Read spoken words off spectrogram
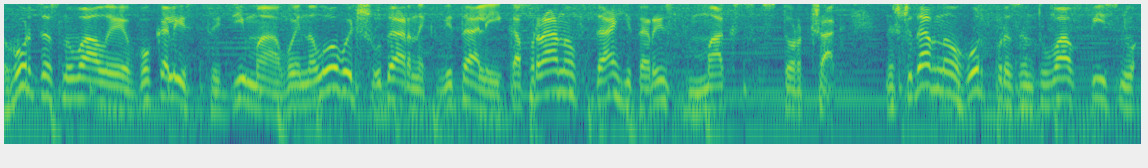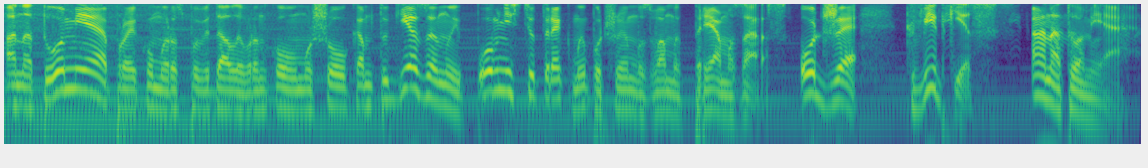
Гурт заснували вокаліст Діма Войналович, ударник Віталій Капранов та гітарист Макс Сторчак. Нещодавно гурт презентував пісню Анатомія, про яку ми розповідали в ранковому шоу Together. Ну і повністю трек ми почуємо з вами прямо зараз. Отже, Квіткіс Анатомія.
